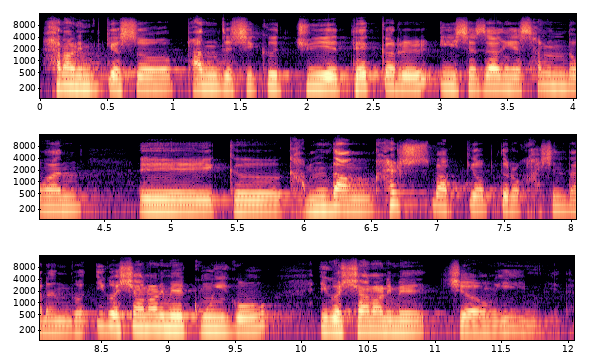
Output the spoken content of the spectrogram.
하나님께서 반드시 그 죄의 대가를 이 세상에 사는 동안 이, 그 감당할 수밖에 없도록 하신다는 것 이것이 하나님의 공이고 이것이 하나님의 정의입니다.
